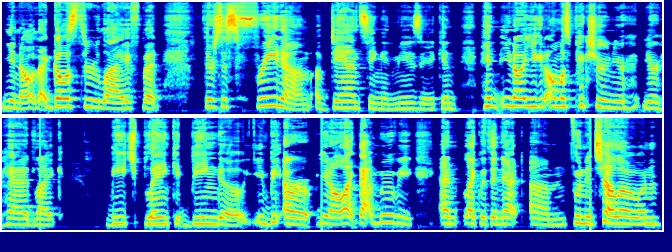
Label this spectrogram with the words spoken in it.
you know, that goes through life, but there's this freedom of dancing and music. And, and you know, you could almost picture in your, your head like beach blanket bingo or, you know, like that movie and like with Annette um, Funicello and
